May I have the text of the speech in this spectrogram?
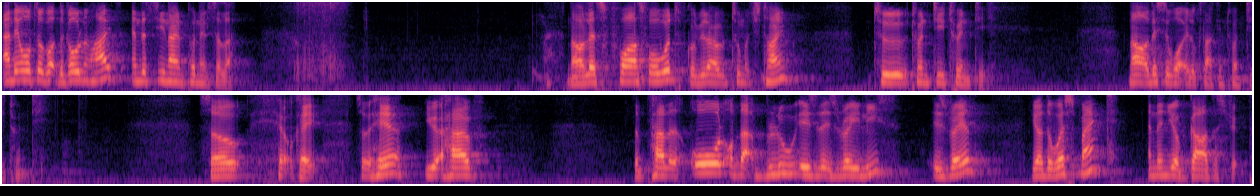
And they also got the Golan Heights and the Sinai Peninsula. Now let's fast forward because we don't have too much time to 2020. Now this is what it looks like in 2020. So, okay, so here you have the all of that blue is the Israelis, Israel. You have the West Bank, and then you have Gaza Strip.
